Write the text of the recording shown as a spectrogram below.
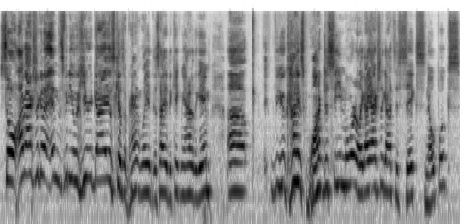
So I'm actually gonna end this video here, guys, because apparently it decided to kick me out of the game. Uh, if you guys want to see more, like I actually got to six notebooks.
